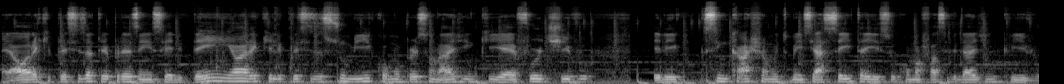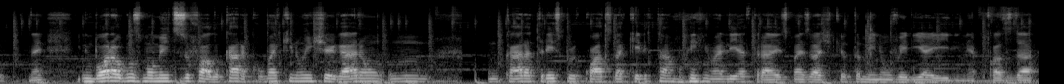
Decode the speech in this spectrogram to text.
é, a hora que precisa ter presença, ele tem, e a hora que ele precisa sumir como personagem que é furtivo, ele se encaixa muito bem, se aceita isso com uma facilidade incrível, né? Embora alguns momentos eu falo, cara, como é que não enxergaram um, um cara 3x4 daquele tamanho ali atrás, mas eu acho que eu também não veria ele, né? Por causa da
